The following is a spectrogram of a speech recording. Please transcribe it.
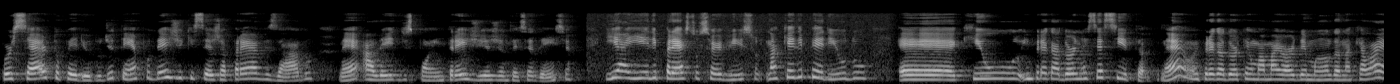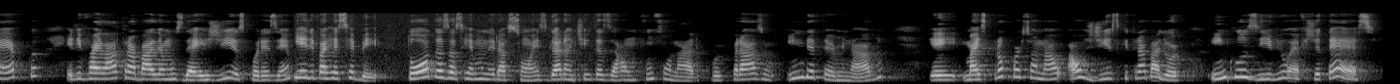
por certo período de tempo, desde que seja pré-avisado, né? A lei dispõe em três dias de antecedência. E aí ele presta o serviço naquele período é, que o empregador necessita, né? O empregador tem uma maior demanda naquela época, ele vai lá, trabalha uns 10 dias, por exemplo, e ele vai receber todas as remunerações garantidas a um funcionário por prazo indeterminado, mas proporcional aos dias que trabalhou, inclusive o FGTS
